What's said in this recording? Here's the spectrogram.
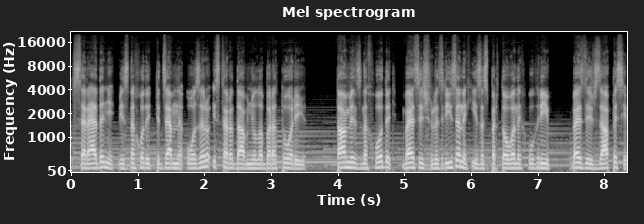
Всередині він знаходить підземне озеро і стародавню лабораторію. Там він знаходить безліч розрізаних і заспиртованих вугрів, безліч записів,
